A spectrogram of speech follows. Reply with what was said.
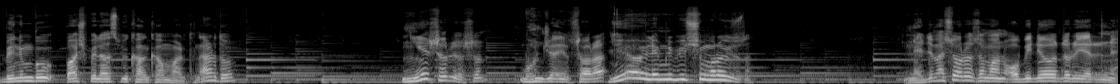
Benim bu baş belası bir kankam vardı. Nerede o? Niye soruyorsun? Bunca yıl sonra. Niye önemli bir işim var o yüzden. Nedim'e sor o zaman o biliyordur yerini.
